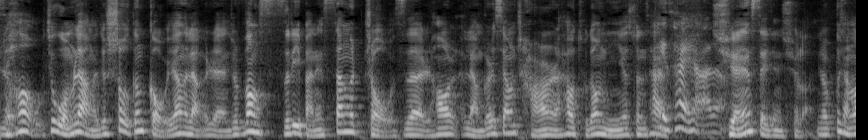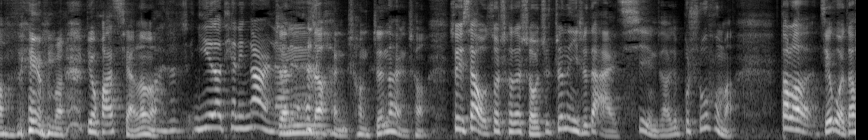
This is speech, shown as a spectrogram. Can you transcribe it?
然后就我们两个就瘦得跟狗一样的两个人，就往死里把那三个肘子，然后两根香肠，然后还有土豆泥、酸菜、配菜啥的全塞进去了。你说不想浪费吗？不用花钱了哇，吗？噎到天灵盖儿呢，真的 很撑，真的很撑。所以下午坐车的时候，就真的一直在嗳气，你知道就不舒服嘛。到了，结果到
